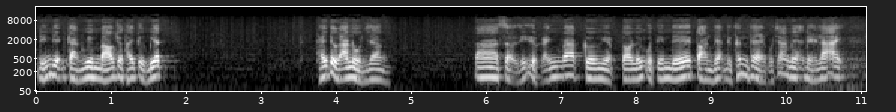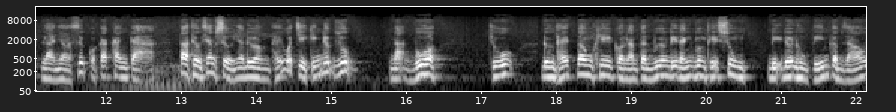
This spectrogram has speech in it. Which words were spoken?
đến điện Càn Nguyên báo cho Thái tử biết. Thái tử an ổn rằng, ta sở dĩ được gánh vác cơ nghiệp to lớn của tiên đế, toàn vẹn được thân thể của cha mẹ để lại là nhờ sức của các khanh cả. Ta thường xem sử nhà đường, thấy có chỉ kính đức giúp nạn vua. Chú, đường thái tông khi còn làm tần vương đi đánh vương thế sung, bị đơn hùng tín cầm giáo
